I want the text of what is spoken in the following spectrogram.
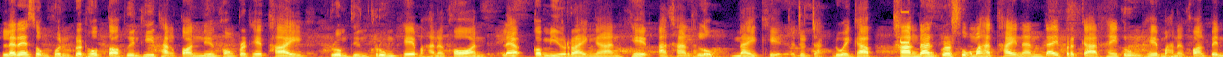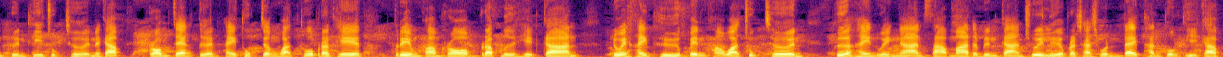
และได้ส่งผลกระทบต่อพื้นที่ทางตอนเหนือของประเทศไทย รวมถึงกรุงเทพมหานคร และก็มีรายงานเหตุอาคารถล่มในเขตจตุจักรด้วยครับ ทางด้านกระทรวงมหาดไทยนั้นได้ประกาศให้กรุงเทพมหานครเป็นพื้นที่ฉุกเฉินนะครับ พร้อมแจ้งเตือนให้ทุกจังหวัดทั่วประเทศ เตรียมความพร้อมรับมือเหตุการณ์ โดยให้ถือเป็นภาวะฉุกเฉิน เพื่อให้หน่วยงานสามารถดำเนินการช่วยเหลือประชาชนได้ทันท่วงทีครับ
